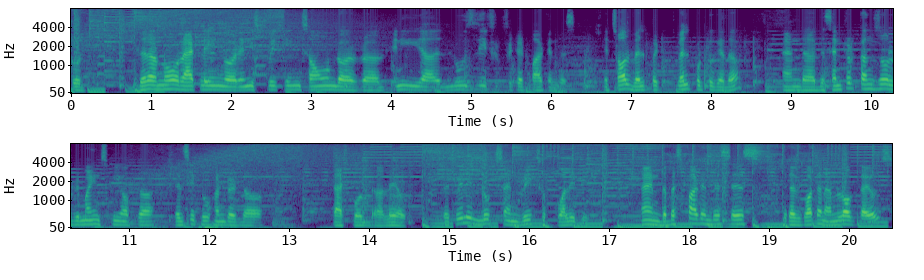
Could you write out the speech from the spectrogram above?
good. There are no rattling or any squeaking sound or uh, any uh, loosely fitted part in this. It's all well put, well put together and uh, the central console reminds me of the LC200 uh, dashboard uh, layout. So it really looks and reeks of quality. And the best part in this is it has got an analog dials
